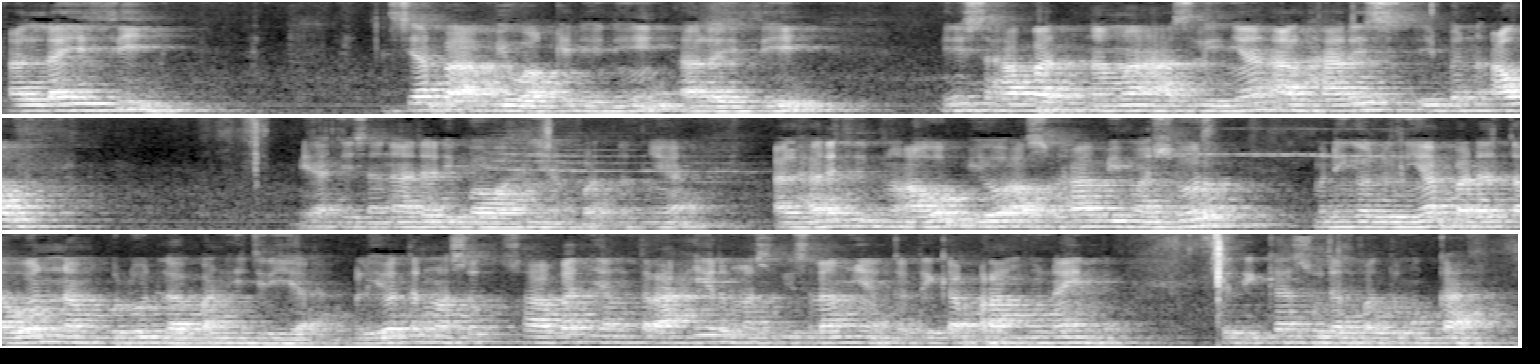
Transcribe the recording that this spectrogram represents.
Al-Laythi. Siapa Abi Waqid ini? Al-Laythi. Ini sahabat nama aslinya Al-Haris ibn Auf. Ya, di sana ada di bawahnya fotonya. Al-Haris ibn Auf yo ashabi masyhur meninggal dunia pada tahun 68 Hijriah. Beliau termasuk sahabat yang terakhir masuk Islamnya ketika perang Hunain, ketika sudah Fatu Mekah.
